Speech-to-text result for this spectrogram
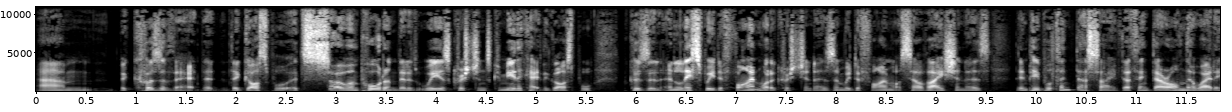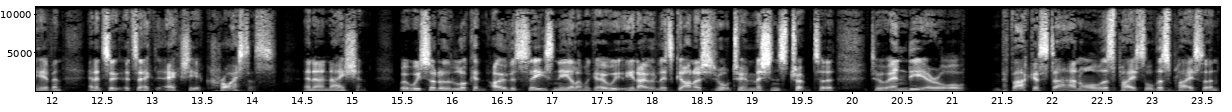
um, because of that, that the gospel, it's so important that we as Christians communicate the gospel because unless we define what a Christian is and we define what salvation is, then people think they're saved. They think they're on their way to heaven. And it's, a, it's actually a crisis in our nation. We, we sort of look at overseas, Neil, and we go, we, you know, let's go on a short-term missions trip to, to India or Pakistan or this place or this place and,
